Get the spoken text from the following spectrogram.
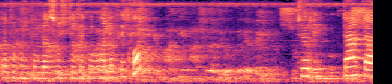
ততক্ষণ তোমরা সুস্থ থেকো, ভালো থেকো। চলি, টাটা।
